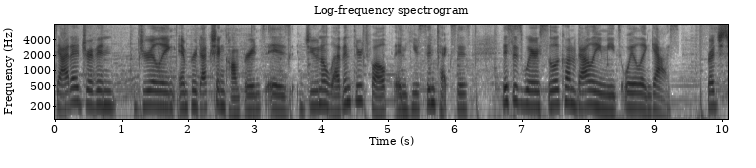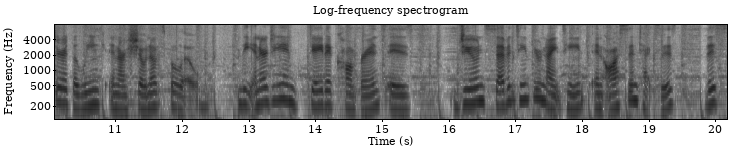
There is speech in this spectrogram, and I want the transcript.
Data Driven Drilling and Production Conference is June 11th through 12th in Houston, Texas. This is where Silicon Valley meets oil and gas. Register at the link in our show notes below. The Energy and Data Conference is June 17th through 19th in Austin, Texas. This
